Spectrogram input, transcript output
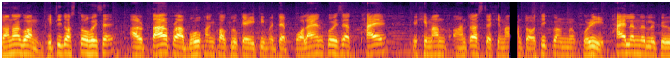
জনগণ ভীতিগ্ৰস্ত হৈছে আৰু তাৰ পৰা বহু সংখ্যক লোকে ইতিমধ্যে পলায়ন কৰিছে। ঠাই সীমান্ত আন্তঃৰাষ্ট্ৰীয় সীমান্ত অতিক্ৰম কৰি থাইলেণ্ডলৈকেও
